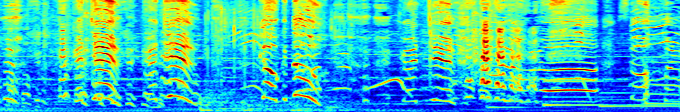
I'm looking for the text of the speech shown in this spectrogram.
Kecil! Kecil! Kau ke tu? Kecil! Tolong! Tolong!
